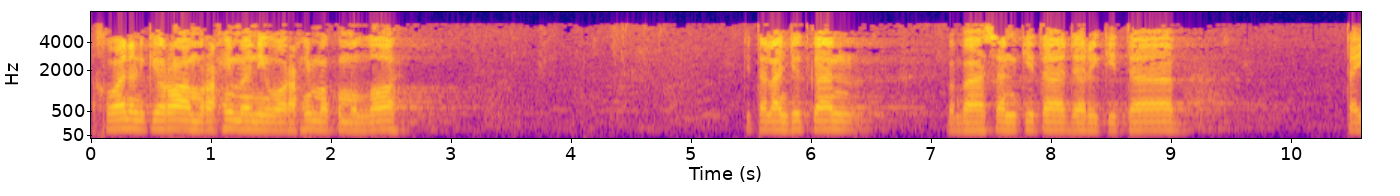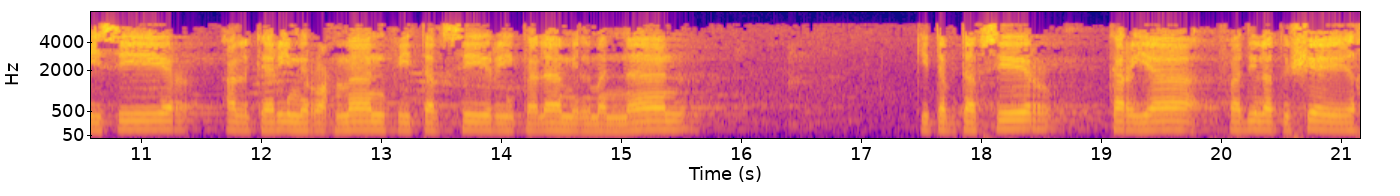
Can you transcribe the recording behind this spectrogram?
Ikhwanul kiram rahimani wa rahimakumullah. Kita lanjutkan pembahasan kita dari kitab Taisir Al-Karimir Rahman fi tafsiri Kalamil Mannan. Kitab tafsir karya Fadilatul Syekh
